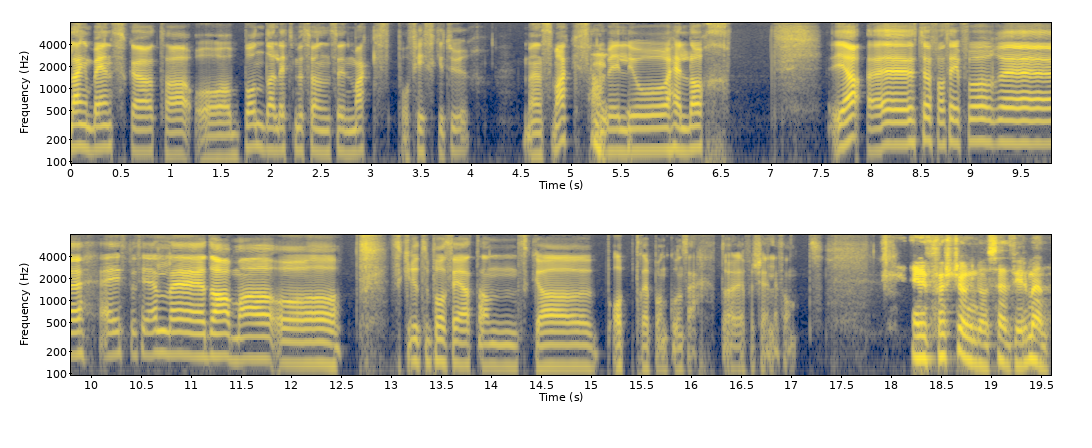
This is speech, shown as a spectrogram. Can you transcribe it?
Langbein skal ta og bonde litt med sønnen sin Max på fisketur. Mens Max, han Mm. vil jo heller Ja, eh, tøffe seg for uh, ei spesiell uh, dame og skryte på seg at han skal opptre på en konsert og det er forskjellig sånt. Er det første gang du har sett filmen?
